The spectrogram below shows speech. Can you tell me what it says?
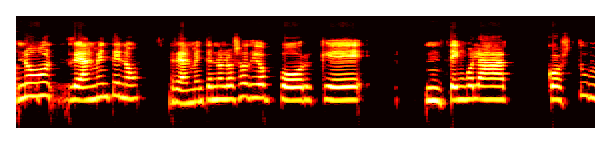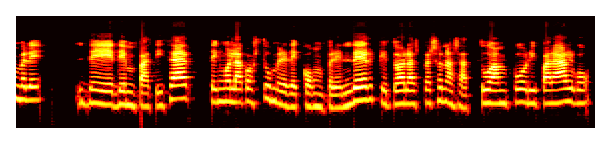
no realmente no. Realmente no los odio porque tengo la costumbre de, de empatizar, tengo la costumbre de comprender que todas las personas actúan por y para algo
